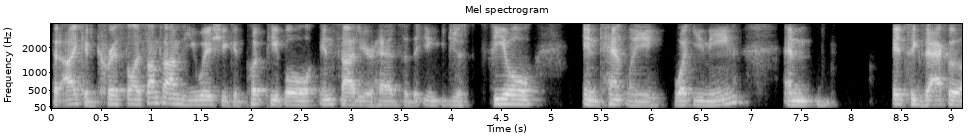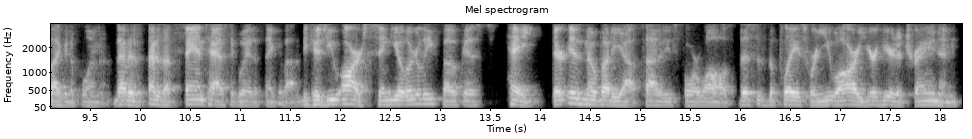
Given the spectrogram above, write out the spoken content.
that I could crystallize. Sometimes you wish you could put people inside of your head so that you just feel intently what you mean. And it's exactly like a deployment. That is that is a fantastic way to think about it because you are singularly focused. Hey, there is nobody outside of these four walls. This is the place where you are. You're here to train, and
